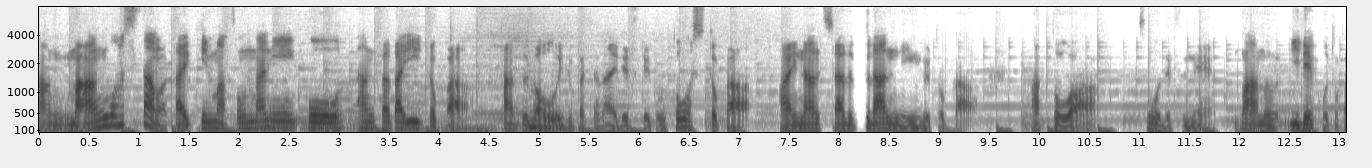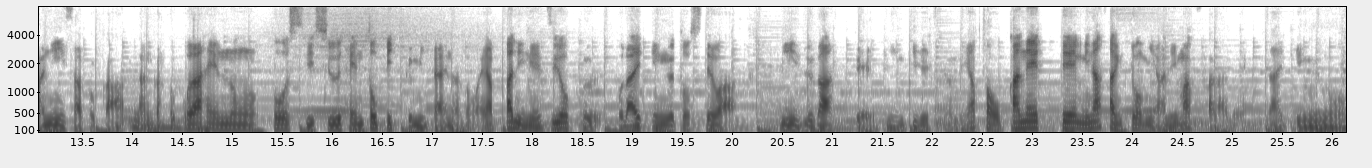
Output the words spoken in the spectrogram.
あまあ、暗号資産は最近、まあ、そんなに、こう、単価がいいとか、数が多いとかじゃないですけど、投資とか、ファイナンシャルプランニングとか、あとは、そうですね。まあ、あの、イデコとかニーサとか、なんかそこら辺の投資周辺トピックみたいなのは、やっぱり根強く、こうライティングとしては、ニーズがあって人気ですよね。やっぱお金って皆さん興味ありますからね。ライティングの、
